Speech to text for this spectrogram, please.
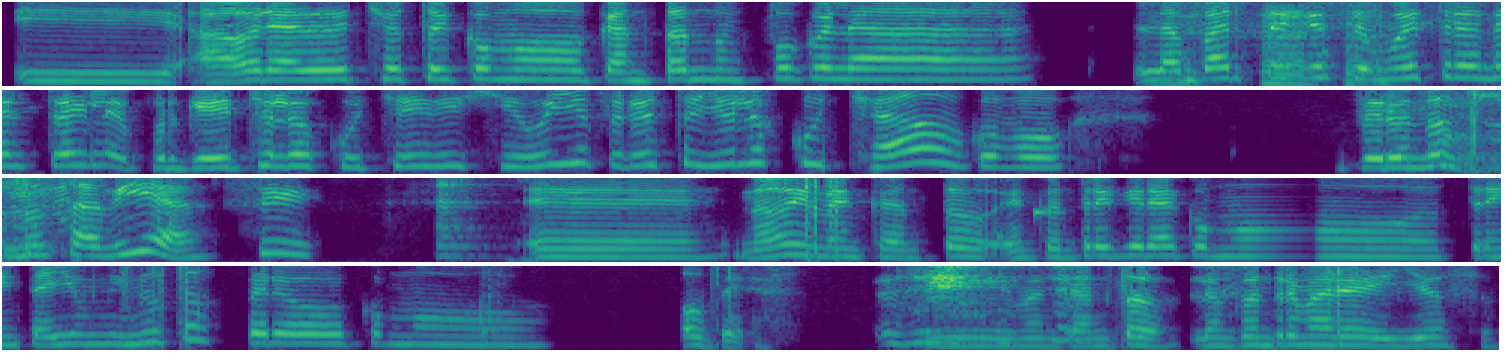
y ahora de hecho estoy como cantando un poco la, la parte que se muestra en el tráiler, porque de hecho lo escuché y dije, oye, pero esto yo lo he escuchado, como, pero no, no sabía, sí. Eh, no, y me encantó. Encontré que era como 31 minutos, pero como ópera. Sí, me encantó, lo encontré maravilloso.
